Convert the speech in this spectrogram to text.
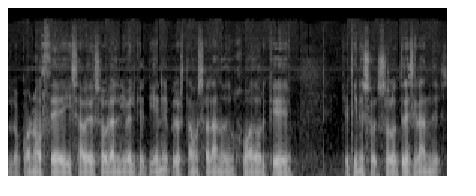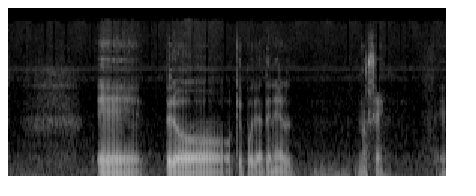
lo conoce y sabe de sobra el nivel que tiene, pero estamos hablando de un jugador que, que tiene solo tres grandes, eh, pero que podría tener, no sé, eh,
